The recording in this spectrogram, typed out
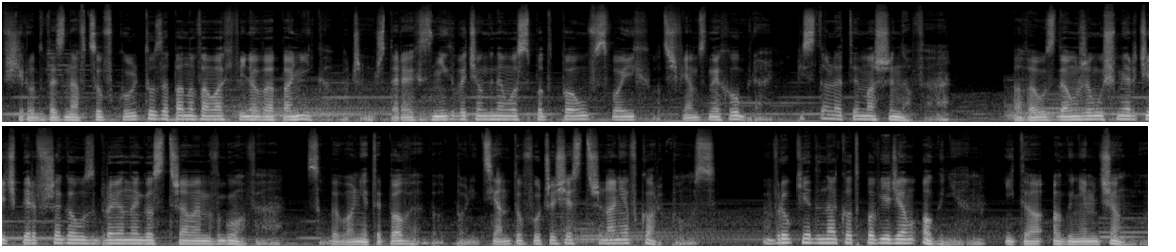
Wśród wyznawców kultu zapanowała chwilowa panika, po czym czterech z nich wyciągnęło spod połów swoich odświętnych ubrań pistolety maszynowe. Paweł zdążył uśmiercić pierwszego uzbrojonego strzałem w głowę, co było nietypowe, bo policjantów uczy się strzelania w korpus. Wróg jednak odpowiedział ogniem, i to ogniem ciągłym.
